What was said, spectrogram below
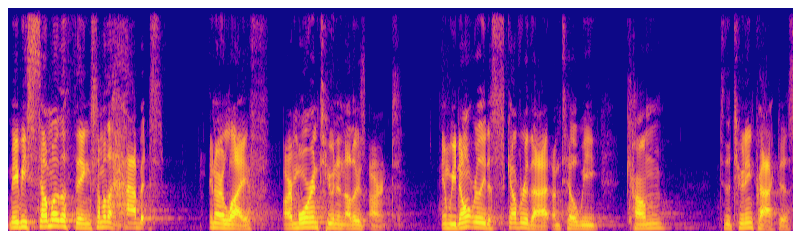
Maybe some of the things, some of the habits in our life are more in tune and others aren't. And we don't really discover that until we come to the tuning practice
